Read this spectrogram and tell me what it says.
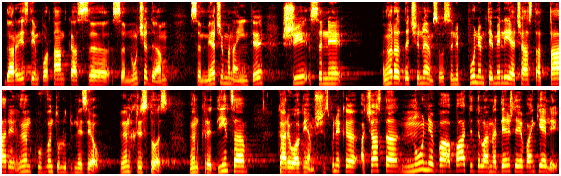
Dar este important ca să, să nu cedăm, să mergem înainte și să ne înrădăcinăm sau să ne punem temelia aceasta tare în cuvântul lui Dumnezeu, în Hristos, în credința care o avem. Și spune că aceasta nu ne va abate de la nădejdea Evangheliei.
